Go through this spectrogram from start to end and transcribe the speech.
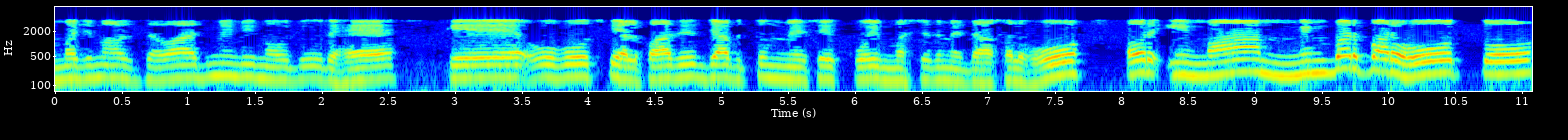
مجمع الزواج میں بھی موجود ہے۔ کہ وہ اس کے الفاظ جب تم میں سے کوئی مسجد میں داخل ہو اور امام ممبر پر ہو تو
